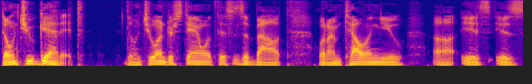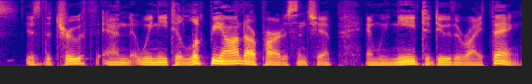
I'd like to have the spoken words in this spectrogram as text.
"Don't you get it? Don't you understand what this is about? What I'm telling you uh, is is is the truth, and we need to look beyond our partisanship, and we need to do the right thing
